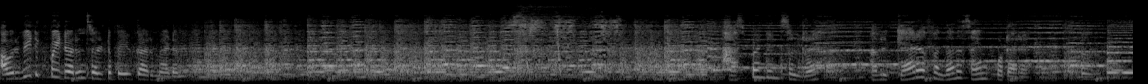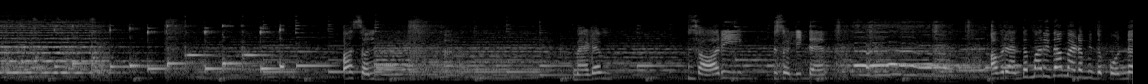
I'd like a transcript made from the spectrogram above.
அவர் வீட்டுக்கு போயிட்டு வரேன்னு சொல்லிட்டு போயிருக்காரு மேடம். ஹஸ்பண்ட்னு சொல்ற? அவர் கேர் ஆஃப் தானே சைன் போட்டாரு. ஆ சொல் மேடம் சாரி சொல்லிட்டேன். அவர் அந்த மாதிரி தான் மேடம் இந்த பொண்ணு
